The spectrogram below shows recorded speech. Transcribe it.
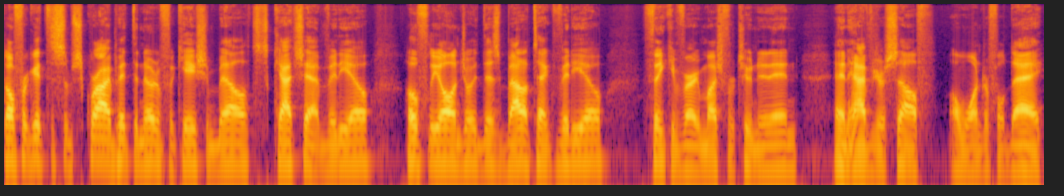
don't forget to subscribe, hit the notification bell to catch that video. Hopefully, you all enjoyed this Battletech video. Thank you very much for tuning in, and have yourself a wonderful day.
